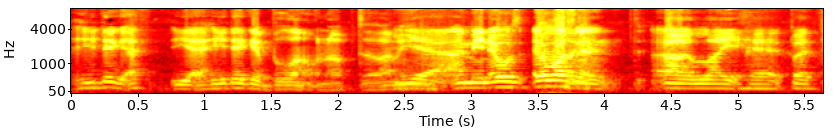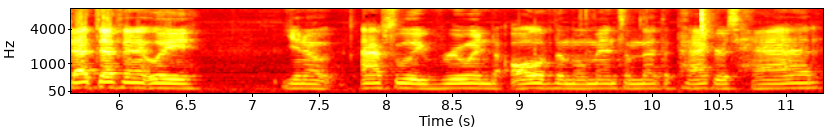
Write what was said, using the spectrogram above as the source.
He did, get- yeah, he did get blown up though. I mean, yeah, I mean it was it wasn't a light hit, but that definitely, you know, absolutely ruined all of the momentum that the Packers had.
